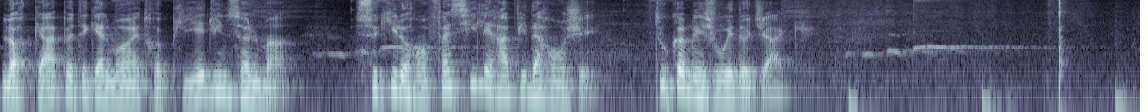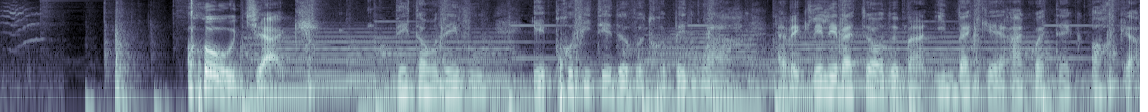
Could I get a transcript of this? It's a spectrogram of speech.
L'Orca peut également être plié d'une seule main, ce qui le rend facile et rapide à ranger, tout comme les jouets de Jack. Oh Jack Détendez-vous et profitez de votre baignoire avec l'élévateur de bain Invacare Aquatech Orca.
